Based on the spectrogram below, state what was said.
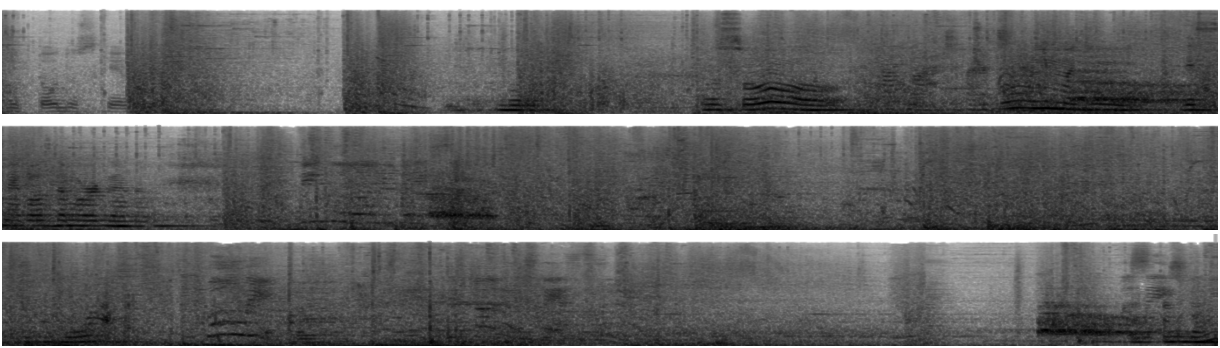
Agitou dos que. Boa. Eu sou para um imã de, desse negócio da Morgana. Boa, Tá me dando?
